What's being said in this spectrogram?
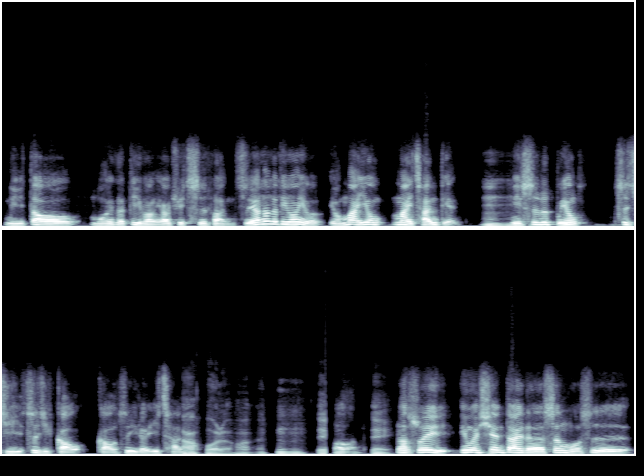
你到某一个地方要去吃饭，只要那个地方有有卖用卖餐点。嗯，你是不是不用自己自己搞搞自己的一餐？搭伙了话，嗯嗯，对，哦对，那所以因为现代的生活是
